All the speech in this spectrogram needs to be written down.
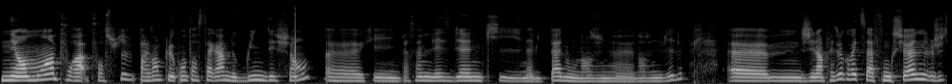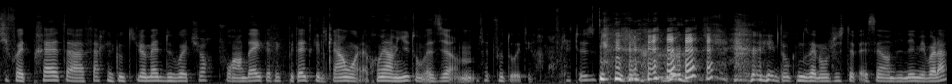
Néanmoins, pour poursuivre par exemple le compte Instagram de Gwyn Deschamps, euh, qui est une personne lesbienne qui n'habite pas donc, dans, une, dans une ville, euh, j'ai l'impression qu'en fait ça fonctionne. Juste, il faut être prête à faire quelques kilomètres de voiture pour un date avec peut-être quelqu'un où à la première minute on va se dire hum, cette photo était vraiment flatteuse. Et donc nous allons juste passer un dîner, mais voilà.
